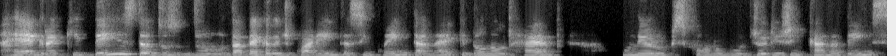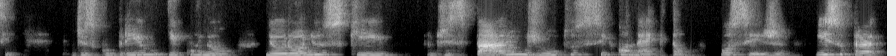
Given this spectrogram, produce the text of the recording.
regra que desde a do, do, da década de 40, 50, né, que Donald Hebb, um neuropsicólogo de origem canadense, descobriu e cunhou neurônios que disparam juntos se conectam. Ou seja, isso para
